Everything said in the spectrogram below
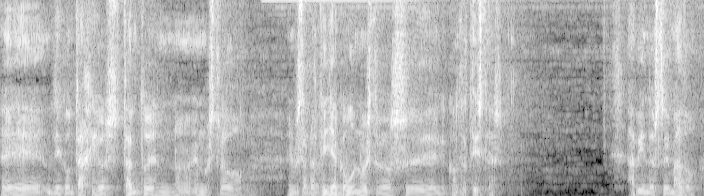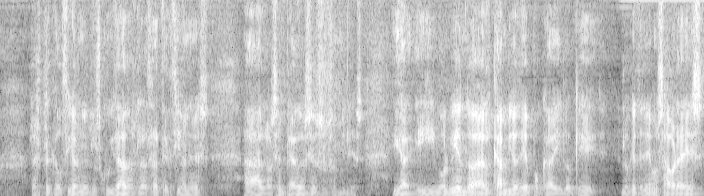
eh, de contagios tanto en, nuestra plantilla como en nuestros eh, contratistas, habiendo extremado las precauciones, los cuidados, las atenciones a los empleados y a sus familias. Y, volviendo al cambio de época y lo que, lo que tenemos ahora es,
